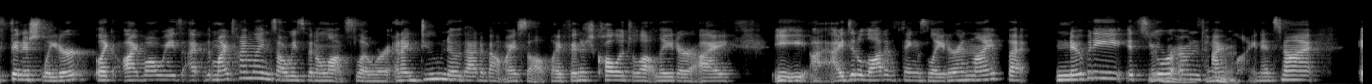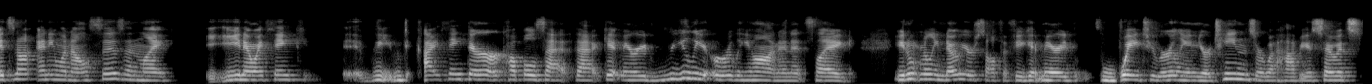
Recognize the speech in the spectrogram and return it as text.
finish later. Like I've always, I, my timeline has always been a lot slower, and I do know that about myself. I finished college a lot later. I, I did a lot of things later in life, but nobody. It's your own timeline. It's not. It's not anyone else's. And like you know, I think. Eh, I think there are couples that that get married really early on, and it's like you don't really know yourself if you get married way too early in your teens or what have you. So it's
